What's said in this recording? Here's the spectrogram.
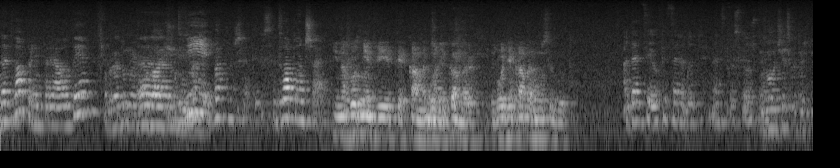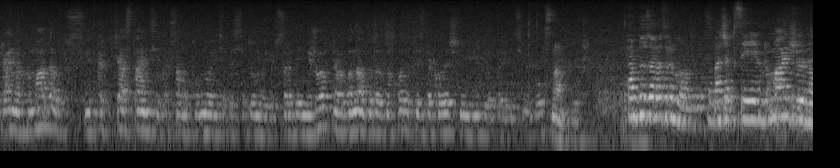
не два принтери, а один, я думаю, е, дві, два планшети. І на грудні дві тих камери. Будні камери. Боді камери мусить бути. А де ці офіцери будуть нести службу? Волочиська територіальна громада з відкриття станції так само планується десь, я думаю, в середині жовтня. Вона буде знаходитись, де колишній відділ поліції був. Там буде зараз ремонт. Майже всі Ну, майже на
